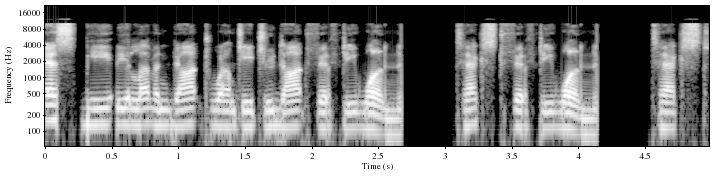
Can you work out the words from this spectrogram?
SB 11.22.51. Text 51. Text.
